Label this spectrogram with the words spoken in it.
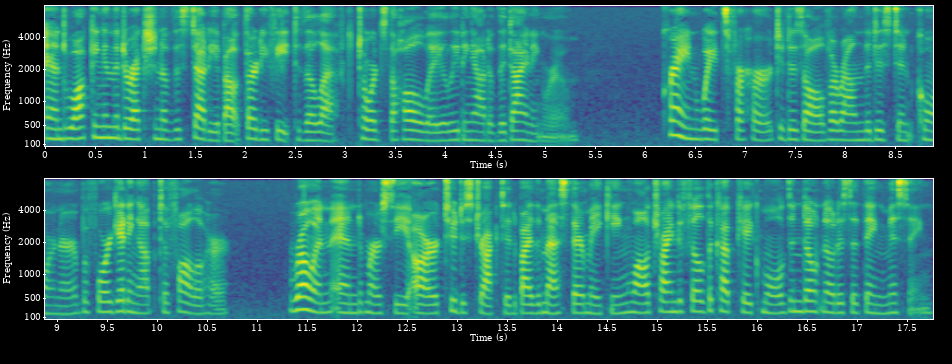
and walking in the direction of the study about thirty feet to the left, towards the hallway leading out of the dining room. Crane waits for her to dissolve around the distant corner before getting up to follow her. Rowan and Mercy are too distracted by the mess they're making while trying to fill the cupcake mold and don't notice a thing missing.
